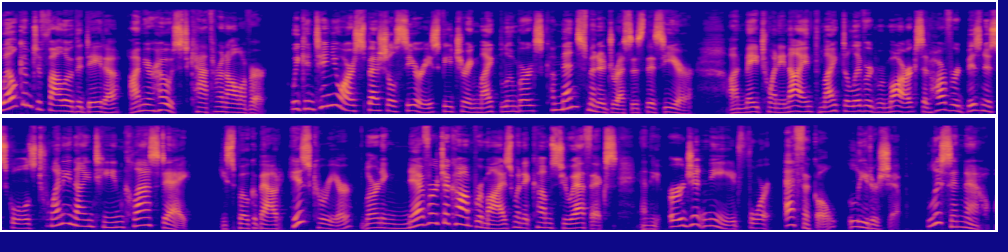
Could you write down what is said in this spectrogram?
Welcome to Follow the Data. I'm your host, Katherine Oliver. We continue our special series featuring Mike Bloomberg's commencement addresses this year. On May 29th, Mike delivered remarks at Harvard Business School's 2019 Class Day. He spoke about his career, learning never to compromise when it comes to ethics, and the urgent need for ethical leadership. Listen now.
